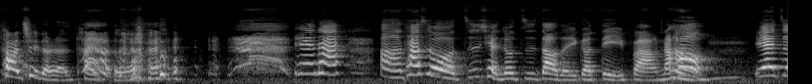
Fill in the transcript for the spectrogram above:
怕去的人太多，因为他，呃，他是我之前就知道的一个地方，然后。嗯因为这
